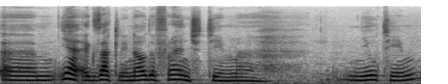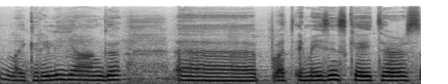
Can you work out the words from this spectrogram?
Um, yeah, exactly. Now the French team, uh, new team, like really young, uh, but amazing skaters.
